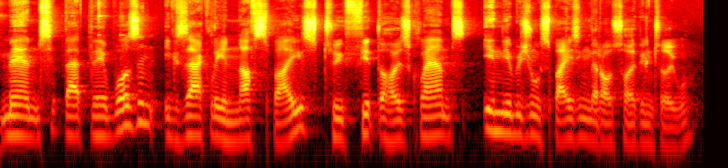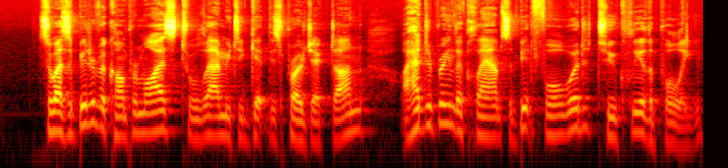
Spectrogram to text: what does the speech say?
meant that there wasn't exactly enough space to fit the hose clamps in the original spacing that I was hoping to. So as a bit of a compromise to allow me to get this project done, I had to bring the clamps a bit forward to clear the pulley.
